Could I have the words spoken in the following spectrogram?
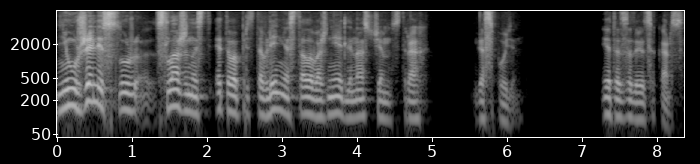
Неужели слаженность этого представления стала важнее для нас, чем страх Господен? И это задается Карсон.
